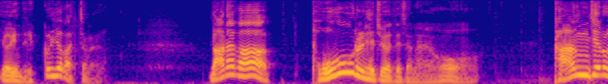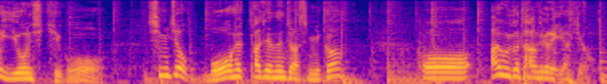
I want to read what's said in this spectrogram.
여인들이 끌려갔잖아요. 나라가 보호를 해줘야 되잖아요. 강제로 이혼시키고, 심지어 뭐해까지 했는지 아십니까? 어, 아유, 이건 다음 시간에 이야기요.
